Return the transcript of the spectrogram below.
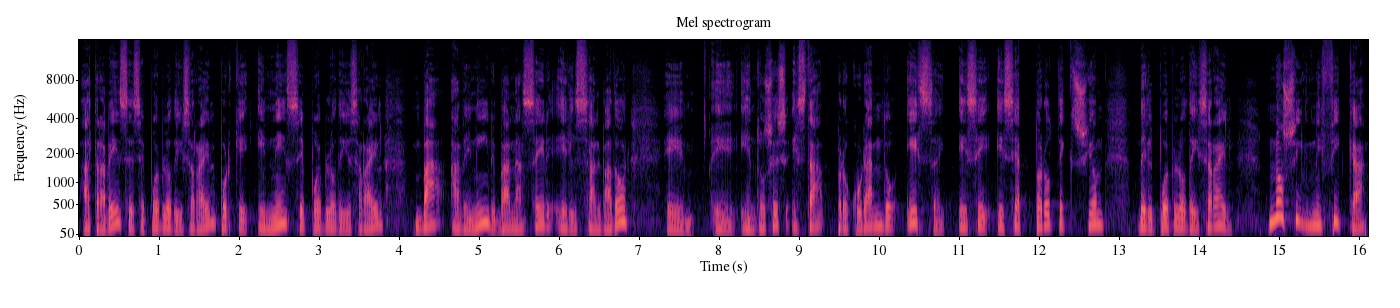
a través de ese pueblo de Israel, porque en ese pueblo de Israel va a venir, va a nacer el Salvador. Eh, eh, y entonces está procurando esa, ese, esa protección del pueblo de Israel. No significa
